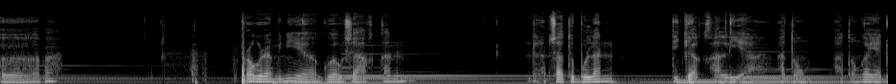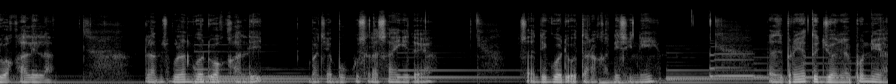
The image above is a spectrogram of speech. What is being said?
uh, apa? Program ini ya gue usahakan dalam satu bulan tiga kali ya atau atau enggak ya dua kali lah. Dalam sebulan gue dua kali baca buku selesai gitu ya. Terus nanti gue diutarakan di sini. Dan sebenarnya tujuannya pun ya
